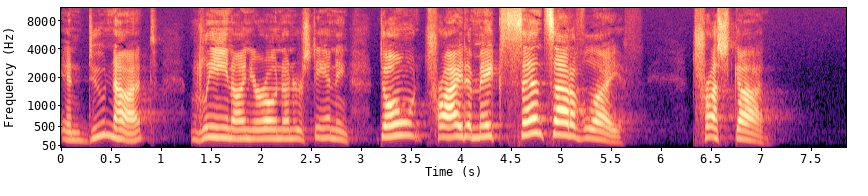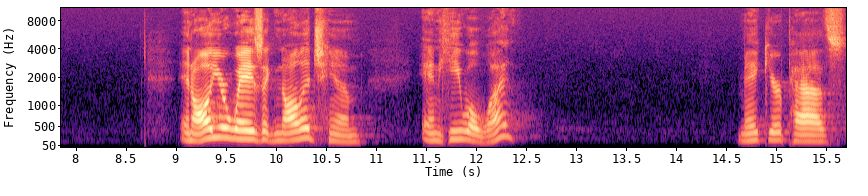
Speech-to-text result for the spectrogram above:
and do not lean on your own understanding. Don't try to make sense out of life. Trust God. In all your ways, acknowledge him, and he will what? Make your paths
